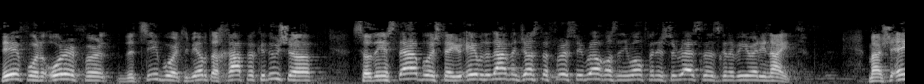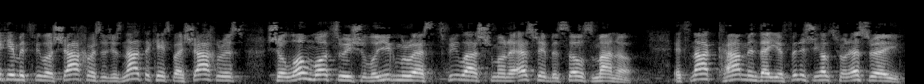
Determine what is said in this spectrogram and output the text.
Therefore, in order for the tzibur to be able to chapa kedusha, so they established that you're able to daven just the first three brachos and you won't finish the rest because it's going to be already night. Masha'enke mitfila shachris, which is not the case by shachris, shalom motzui shalo yigmuru es tfila shmona esrei besos mana. It's not common that you're finishing up shmona esrei,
